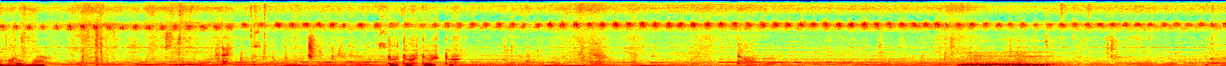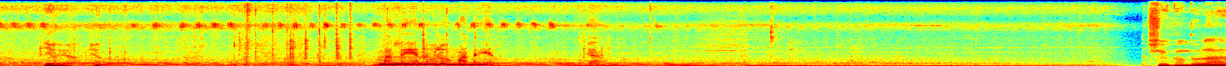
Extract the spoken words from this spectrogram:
belakang rumah. Tuh, tuh, tuh, tuh. Ya. Tuh. Yuk, yuk, Chegando lá,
